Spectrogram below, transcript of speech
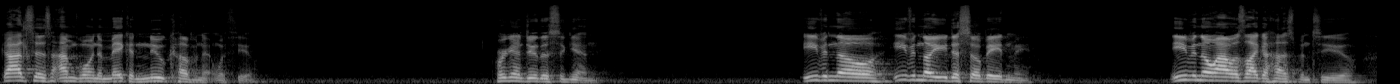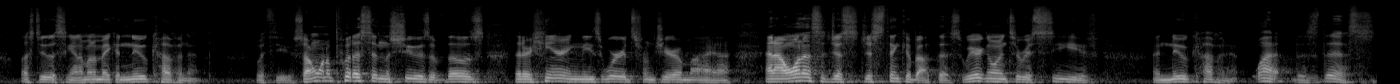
God says, I'm going to make a new covenant with you. We're going to do this again. Even though, even though you disobeyed me, even though I was like a husband to you, let's do this again. I'm going to make a new covenant with you. So I want to put us in the shoes of those that are hearing these words from Jeremiah. And I want us to just, just think about this. We are going to receive a new covenant. What does this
